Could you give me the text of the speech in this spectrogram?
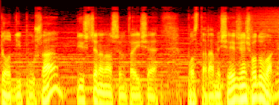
do Dipusza, piszcie na naszym fejsie, postaramy się je wziąć pod uwagę.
